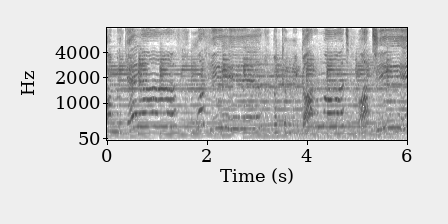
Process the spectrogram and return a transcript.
Omr gelaf mor hir Mae Cymru gormod o tir.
